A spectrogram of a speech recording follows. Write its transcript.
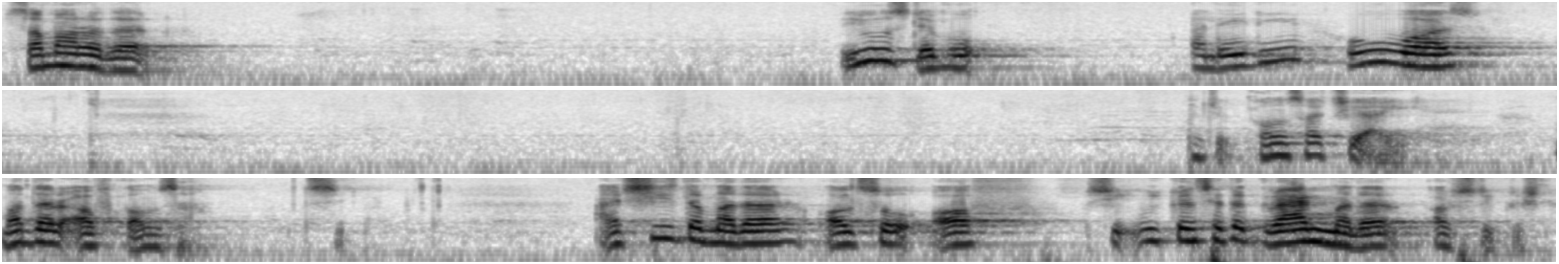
somehow or other, used a a lady who was Kamsa Chiai, mother of Kamsa. And she is the mother also of, she, we can say the grandmother of Sri Krishna.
